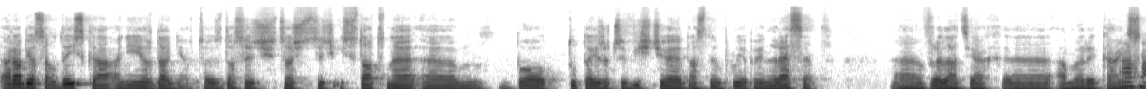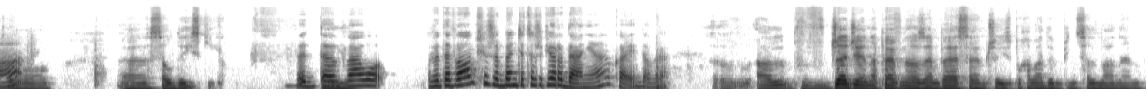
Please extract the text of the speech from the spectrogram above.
Arabia Saudyjska, a nie Jordania. To jest dosyć coś dosyć istotne, bo tutaj rzeczywiście następuje pewien reset w relacjach e, amerykańsko-saudyjskich. Wydawało, wydawało mi się, że będzie też w Jordanii. Okej, okay, dobra a w Dżedzie na pewno z MBS-em, czyli z Mohammedem bin Salmanem,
